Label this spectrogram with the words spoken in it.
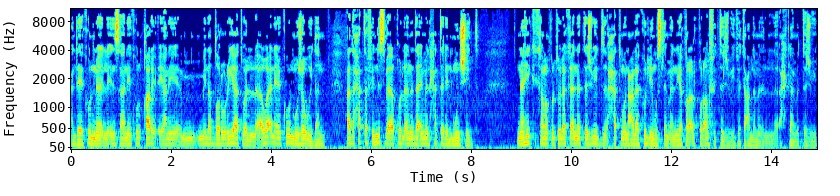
عند يكون الإنسان يكون قارئ يعني من الضروريات والأوائل أن يكون مجودا. هذا حتى في النسبة أقول أنا دائما حتى للمنشد. ناهيك كما قلت لك أن التجويد حتم على كل مسلم أن يقرأ القرآن في التجويد ويتعلم أحكام التجويد.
